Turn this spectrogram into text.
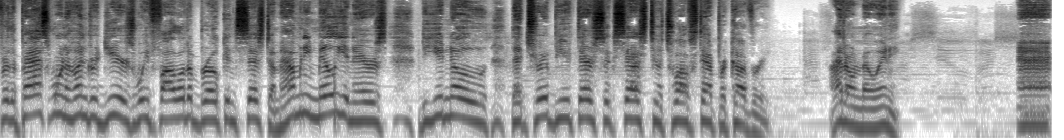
For the past 100 years, we followed a broken system. How many millionaires do you know that tribute their success to a 12 step recovery? I don't know any. Uh,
